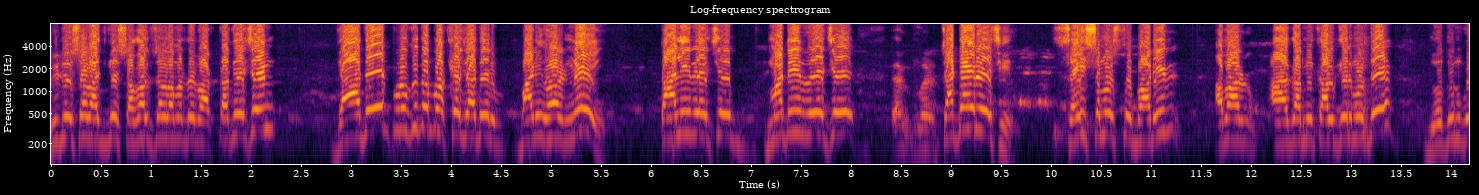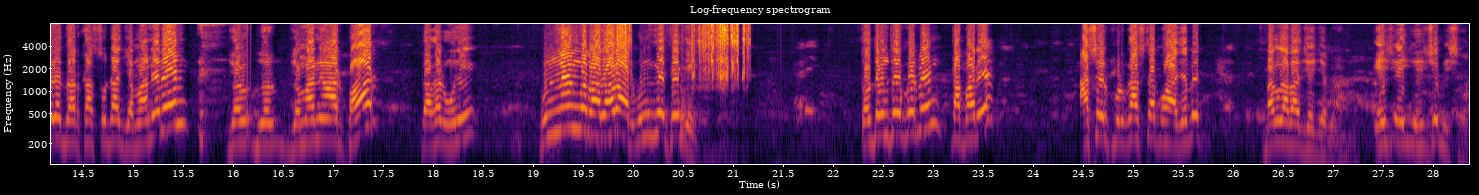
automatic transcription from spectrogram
বিডিও সাহেব আজকে সকাল সকাল আমাদের বার্তা দিয়েছেন, যাদের প্রকৃতপক্ষে যাদের বাড়িঘর নেই, টালি রয়েছে, মাটির রয়েছে, চাটাই রয়েছে, সেই সমস্ত বাড়ির আবার আগামী কালকের মধ্যে নতুন করে দরখাস্তটা জমা নেবেন জমা নেওয়ার পর তখন উনি পূর্ণাঙ্গভাবে আবার উনি গিয়ে থেকে তদন্ত করবেন, তারপরে আসল প্রকাশটা পাওয়া যাবে বাংলা ভাষার যোজনা এই এই হচ্ছে বিষয়।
